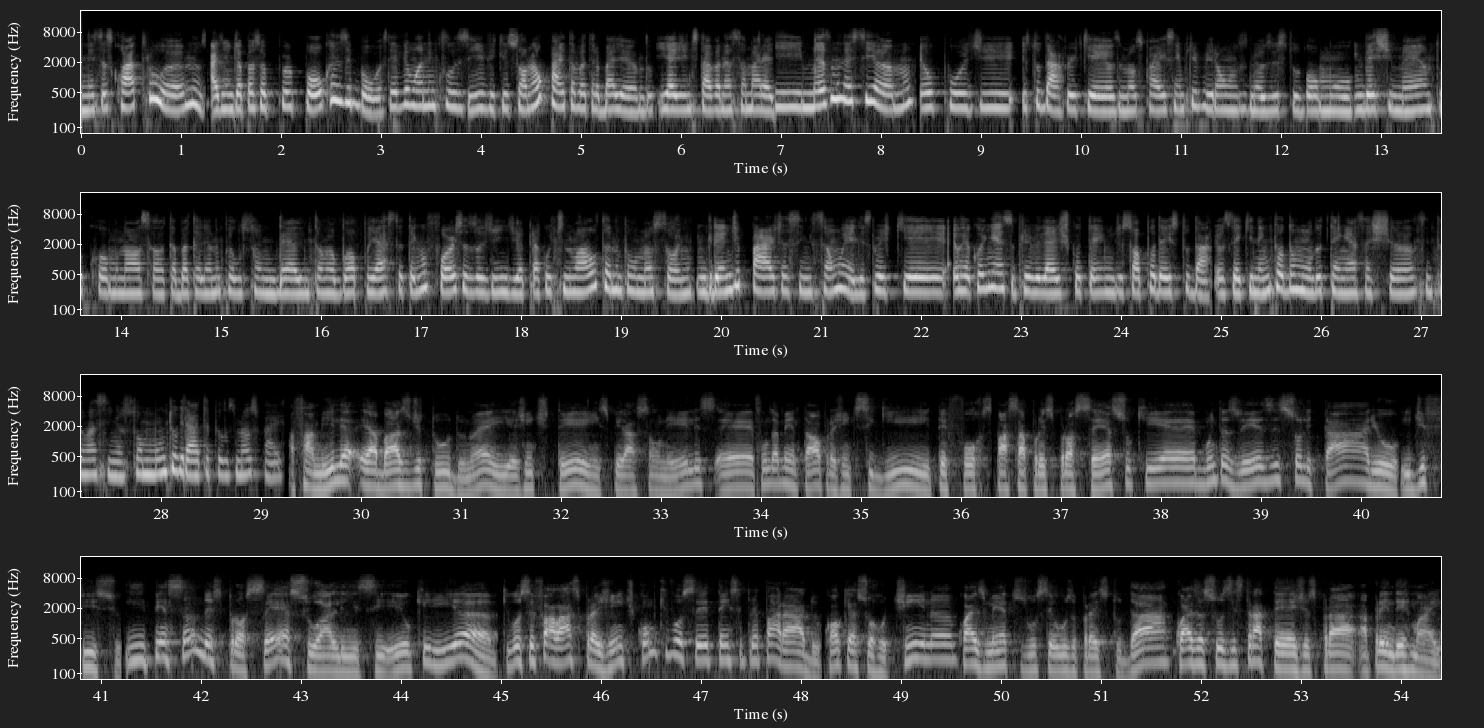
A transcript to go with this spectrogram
nesses quatro anos, a gente já passou por poucas e boas. Teve um ano, inclusive, que só meu pai tava trabalhando e a gente tava nessa maré. E mesmo nesse ano, eu pude estudar, porque os meus pais sempre viram os meus estudos como investimento, como, nossa, ela tá batalhando pelo sonho dela, então eu vou apoiar se eu tenho forças hoje em dia para continuar lutando pelo meu sonho. Em grande parte, assim, são eles, porque eu reconheço o privilégio que eu tenho de só poder estudar. Eu sei que nem todo mundo tem essa chance, então, assim, eu sou muito grata pelos meus pais. A família família é a base de tudo, não é? E a gente ter inspiração neles é fundamental para a gente seguir, ter força, passar por esse processo que é muitas vezes solitário e difícil. E pensando nesse processo, Alice, eu queria que você falasse para a gente como que você tem se preparado, qual que é a sua rotina, quais métodos você usa para estudar, quais as suas estratégias para aprender mais.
